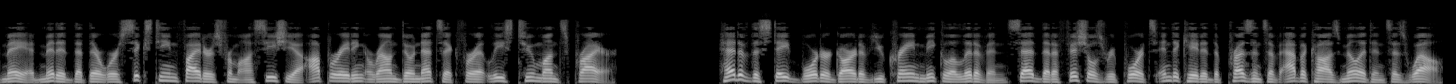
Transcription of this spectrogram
May admitted that there were 16 fighters from Ossetia operating around Donetsk for at least two months prior. Head of the State Border Guard of Ukraine Mykola Litovin said that officials' reports indicated the presence of Abkhaz militants as well.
